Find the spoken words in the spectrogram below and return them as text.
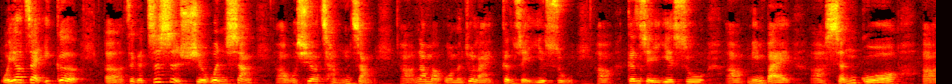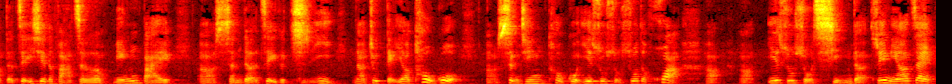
我要在一个呃这个知识学问上啊，我需要成长。啊，那么我们就来跟随耶稣啊，跟随耶稣啊，明白啊神国啊的这一些的法则，明白啊神的这个旨意，那就得要透过啊圣经，透过耶稣所说的话啊啊耶稣所行的，所以你要在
